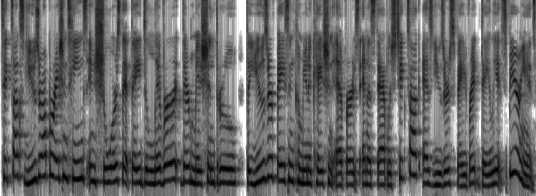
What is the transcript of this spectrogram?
TikTok's user operation teams ensures that they deliver their mission through the user facing communication efforts and establish TikTok as users' favorite daily experience.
